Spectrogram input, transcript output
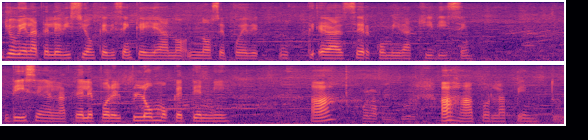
yo vi en la televisión que dicen que ya no, no se puede hacer comida aquí, dicen. Dicen en la tele por el plomo que tenía. ¿Ah? Fue la pintura. Ajá, por la pintura.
